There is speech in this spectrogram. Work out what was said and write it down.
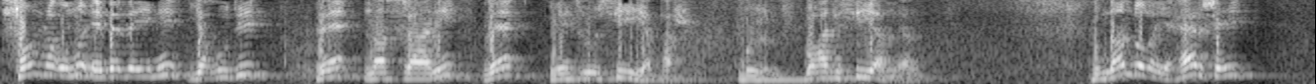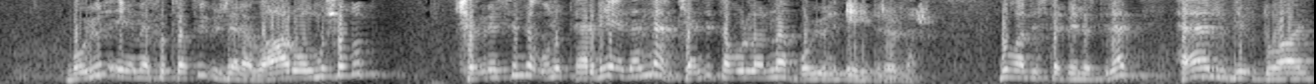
Sonra onu ebeveyni Yahudi ve Nasrani ve Mecusi yapar buyurur. Bu hadisi iyi anlayalım. Bundan dolayı her şey boyun eğme fıtratı üzere var olmuş olup çevresinde onu terbiye edenler kendi tavırlarına boyun eğdirirler. Bu hadiste belirtilen her bir doğan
